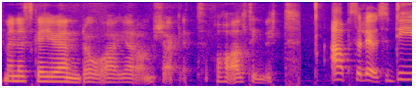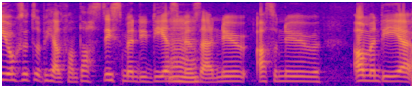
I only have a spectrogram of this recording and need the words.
Men ni ska ju ändå göra om köket och ha allting nytt. Absolut, så det är ju också typ helt fantastiskt men det är det som är så här nu, alltså nu, ja men det,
